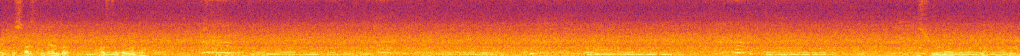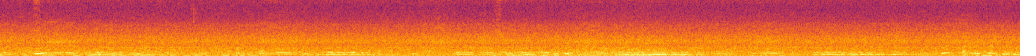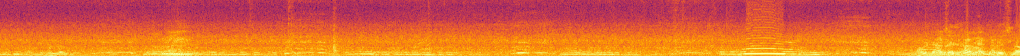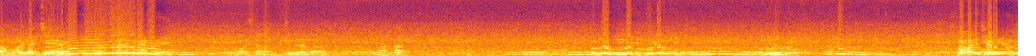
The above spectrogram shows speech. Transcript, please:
একটু শাস্তি দেন তো কষ্ট দেন তো ভয় লাগছে করিস না ভয় লাগছে। সকালে ছেড়ে যাবে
